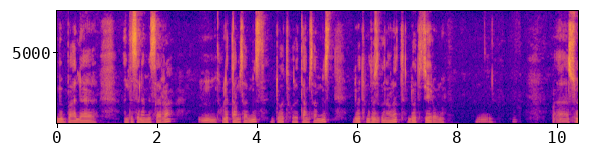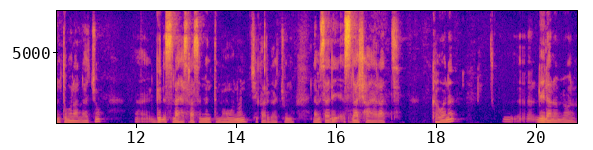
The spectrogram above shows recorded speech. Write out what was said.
የሚባል እንትን ስለሚሰራ ሁለት ሃምሳ አምስት dot ሁለት ሃምሳ አምስት dot መቶ ዘጠና ሁለት dot ዜሮ ነው። እሱን ትሞላላችሁ ግን slash አስራ ስምንት መሆኑን check አድርጋችሁ ነው። ለምሳሌ slash ሃያ አራት ከሆነ ሌላ ነው የሚሆነው።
